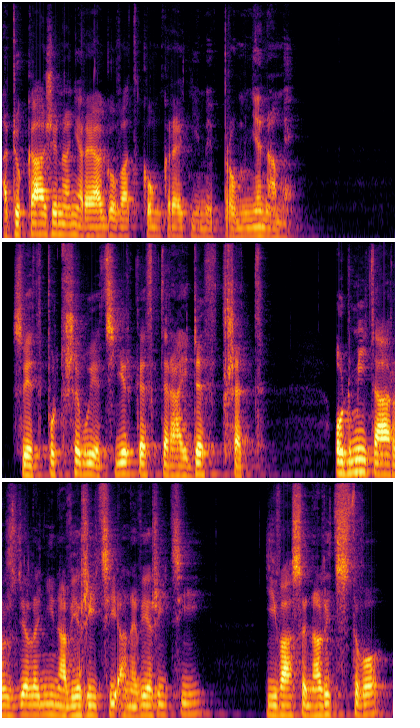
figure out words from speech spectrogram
a dokáže na ně reagovat konkrétními proměnami. Svět potřebuje církev, která jde vpřed, odmítá rozdělení na věřící a nevěřící, dívá se na lidstvo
